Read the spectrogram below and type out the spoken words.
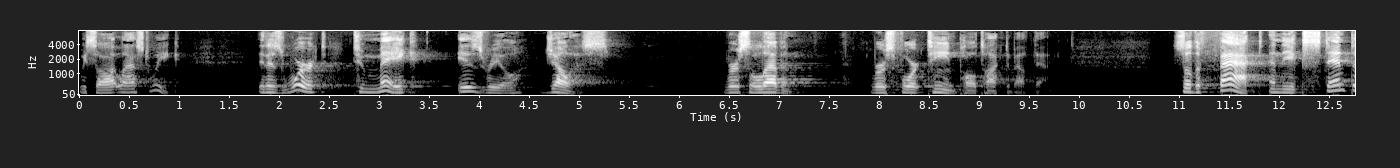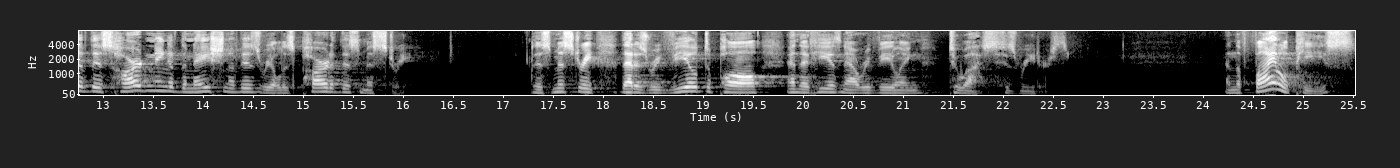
We saw it last week. It has worked to make Israel jealous. Verse 11, verse 14, Paul talked about that. So the fact and the extent of this hardening of the nation of Israel is part of this mystery. This mystery that is revealed to Paul and that he is now revealing to us, his readers. And the final piece,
